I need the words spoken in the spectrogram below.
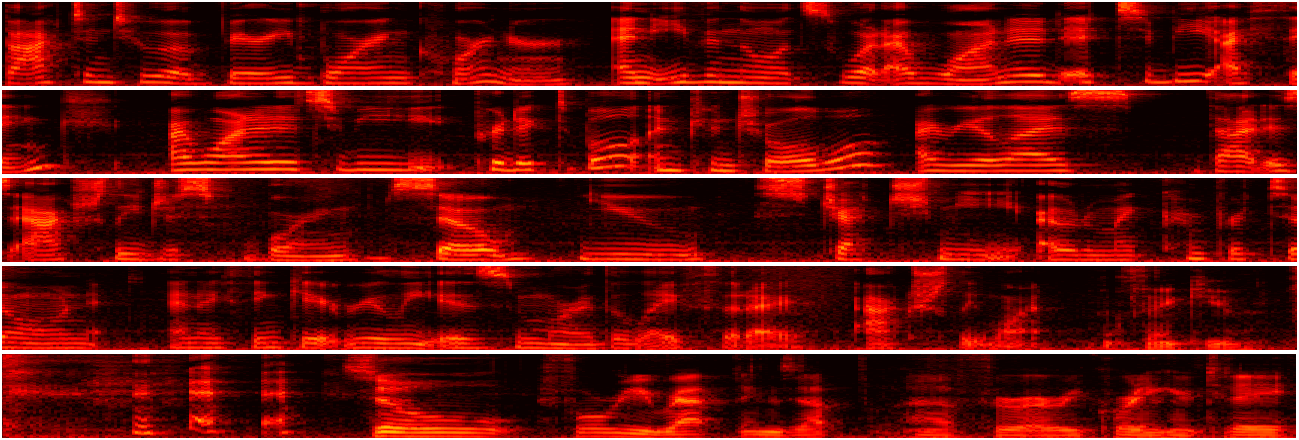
backed into a very boring corner. And even though it's what I wanted it to be, I think I wanted it to be predictable and controllable, I realize that is actually just boring. So you stretch me out of my comfort zone and I think it really is more the life that I actually want. Well, thank you. so, before we wrap things up uh, for our recording here today,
